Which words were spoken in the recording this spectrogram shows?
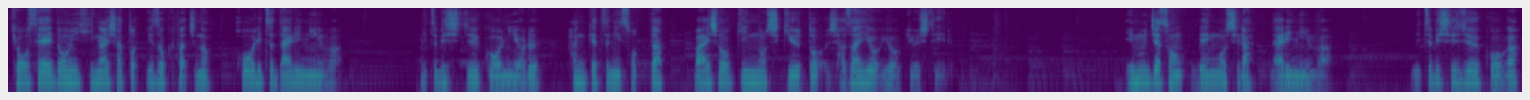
強制動員被害者と遺族たちの法律代理人は、三菱重工による判決に沿った賠償金の支給と謝罪を要求している。イム・ジェソン弁護士ら代理人は、三菱重工が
